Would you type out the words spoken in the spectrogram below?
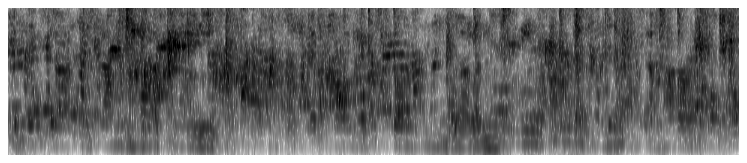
ketika kita menghadapi apple ekspor di jalan itu ada tiga hal pokok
